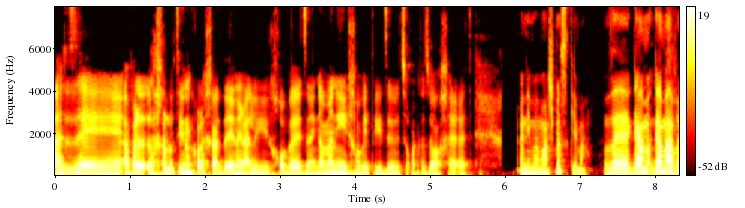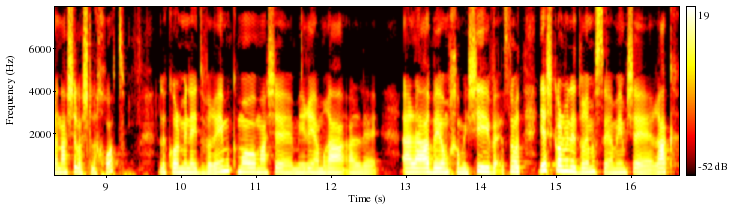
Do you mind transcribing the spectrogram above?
אז, אה, אבל לחלוטין כל אחד אה, נראה לי חווה את זה, גם אני חוויתי את זה בצורה כזו או אחרת. אני ממש מסכימה. זה גם, גם ההבנה של השלכות לכל מיני דברים, כמו מה שמירי אמרה על אה, העלאה ביום חמישי, ו... זאת אומרת, יש כל מיני דברים מסוימים שרק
